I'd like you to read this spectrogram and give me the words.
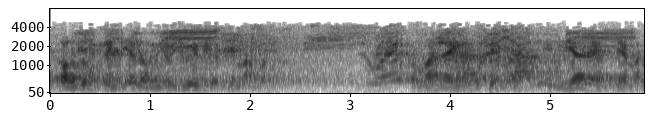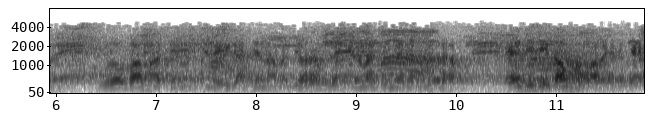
အကောင်းဆုံးပြင်ပြဆုံးမျိုးရွေးပြီးတော့ဖြစ်မှာပေါ့ဗမာနိုင်ငံဖြစ်မှာအိန္ဒိယရဲ့ဖြစ်မှာဥရောပမှာဖြစ်မှာအမေရိကဖြစ်မှာမပြောတော့ဘူးဘယ်မှာဖြစ်နေတော့မပြောတော့ဘယ်ဖြစ်ဖြစ်ကောင်းမှာပါပဲကြိုင်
